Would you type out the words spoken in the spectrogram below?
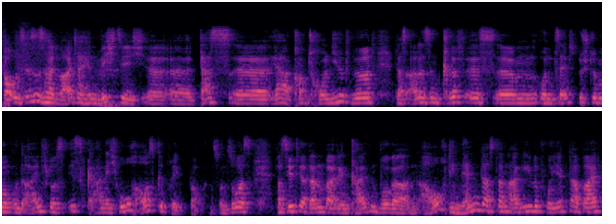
bei uns ist es halt weiterhin wichtig, äh, äh, dass äh, ja, kontrolliert wird, dass alles im Griff ist ähm, und Selbstbestimmung und Einfluss ist gar nicht hoch ausgeprägt bei uns. Und sowas passiert ja dann bei den Kaltenburgern auch. Die nennen das dann agile Projektarbeit.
